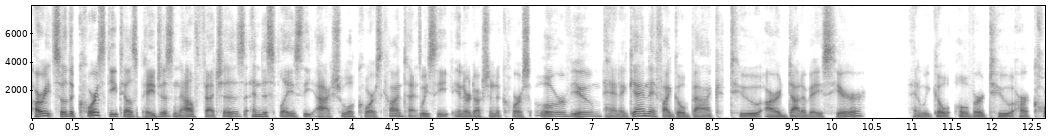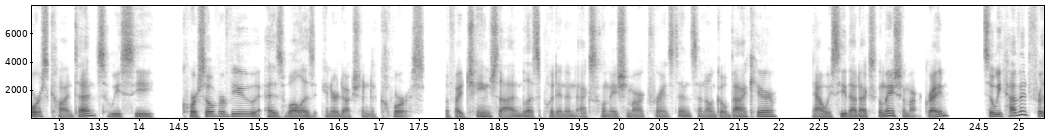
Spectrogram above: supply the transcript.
All right, so the course details pages now fetches and displays the actual course content. We see introduction to course overview. And again, if I go back to our database here and we go over to our course content, so we see course overview as well as introduction to course. If I change that, let's put in an exclamation mark, for instance, and I'll go back here. Now we see that exclamation mark, right? So we have it for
